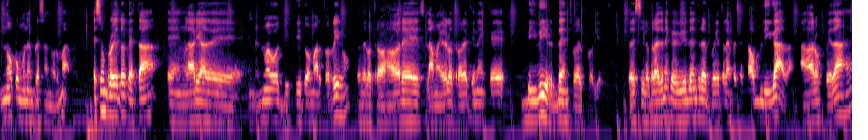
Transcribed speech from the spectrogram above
no como una empresa normal. Es un proyecto que está en el área de, en el nuevo distrito de Martorrijo, donde los trabajadores, la mayoría de los trabajadores tienen que vivir dentro del proyecto. Entonces, si los trabajadores tienen que vivir dentro del proyecto, la empresa está obligada a dar hospedaje,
